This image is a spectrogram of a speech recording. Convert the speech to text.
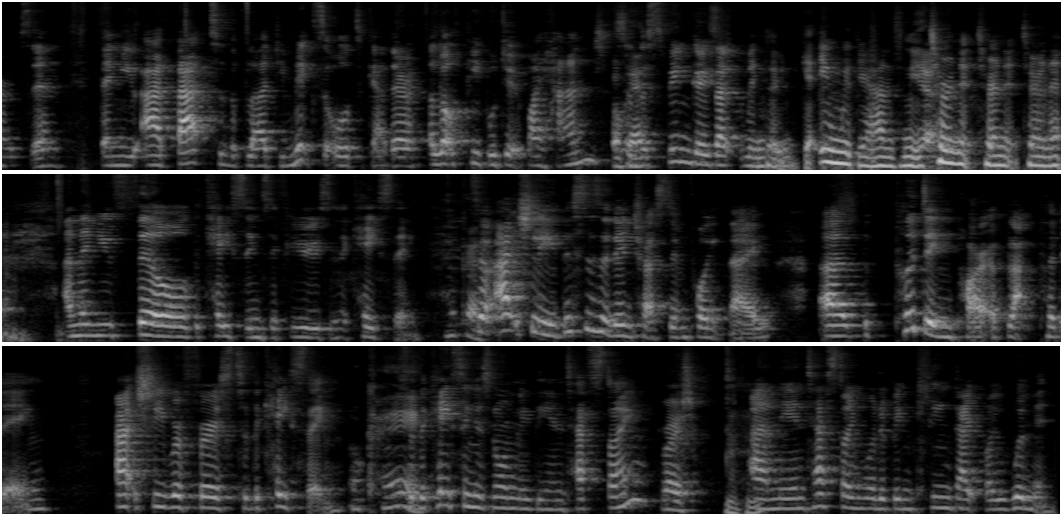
herbs in. Then you add that to the blood, you mix it all together. A lot of people do it by hand. Okay. So the spoon goes out the window, window, get in with your hands and you Yeah. turn it, turn it, turn it. and then you fill the casings if you're using a casing. Okay. So actually, this is an interesting point now. Uh, the pudding part of black pudding actually refers to the casing. okay. So the casing is normally the intestine. right. Mhm. and the intestine would have been cleaned out by women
